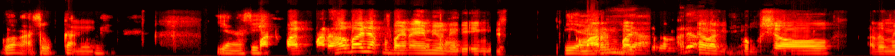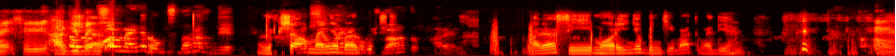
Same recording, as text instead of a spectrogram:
Gue nggak suka. Hmm. Iya gak sih? Pad pad padahal banyak pemain MU nih di Inggris. Iya. Kemarin iya. banyak ada lagi Luke Shaw, ada si Haji Luke Shaw mainnya bagus banget dia. Luke Shaw mainnya bagus. bagus banget tuh kemarin. Padahal si Mourinho benci banget sama dia. hmm.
